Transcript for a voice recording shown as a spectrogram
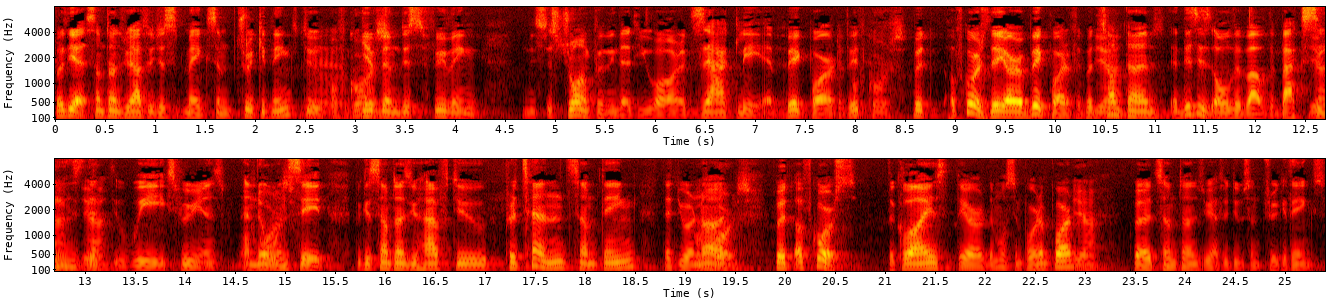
But yeah, sometimes you have to just make some tricky things to Yeah. Of give them this feeling, this strong feeling that you are exactly a big part of it. Of course, But of course, they are a big part of it. But Yeah. sometimes this is all about the back scenes yeah. that we experience and Of no one course. see it. Because sometimes you have to pretend something that you are of not. course, But of course, the clients they are the most important part. yeah, But sometimes you have to do some tricky things.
